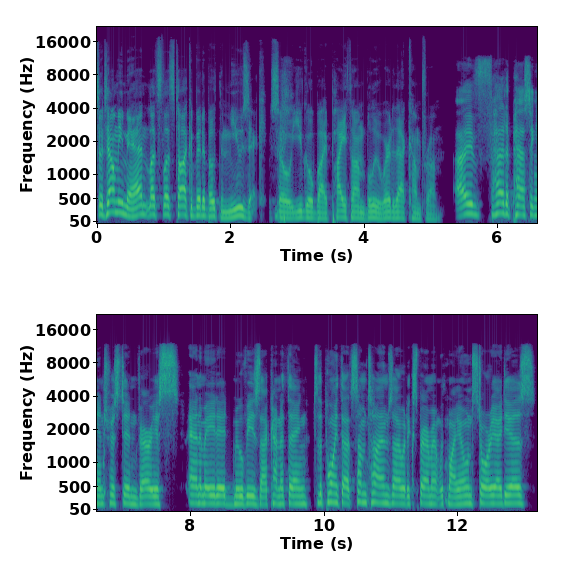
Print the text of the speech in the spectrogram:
So tell me, man, let's let's talk a bit about the music. So you go by Python Blue. Where did that come from? I've had a passing interest in various animated movies, that kind of thing, to the point that sometimes I would experiment with my own story ideas.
